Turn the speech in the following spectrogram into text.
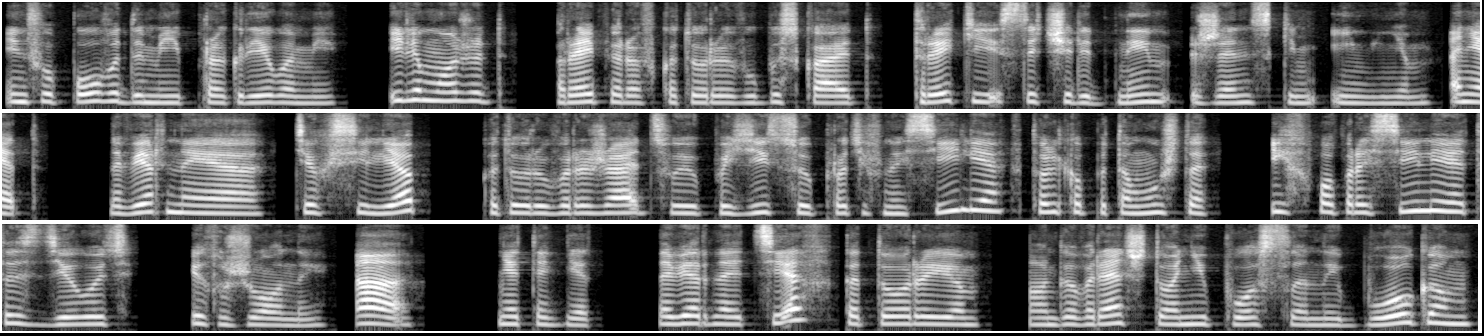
инфоповодами и прогревами? Или, может, рэперов, которые выпускают треки с очередным женским именем? А нет, наверное, тех селеб, которые выражают свою позицию против насилия только потому, что их попросили это сделать их жены. А, нет-нет-нет. Наверное, тех, которые а, говорят, что они посланы Богом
